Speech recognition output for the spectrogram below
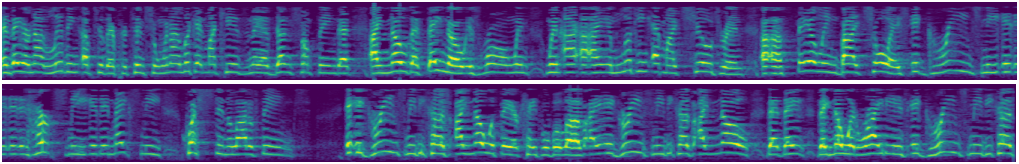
and they are not living up to their potential. When I look at my kids and they have done something that I know that they know is wrong, when, when I, I am looking at my children uh, uh, failing by choice, it grieves me, it, it, it hurts me, it, it makes me question a lot of things. It, it, grieves me because I know what they are capable of. I, it grieves me because I know that they, they know what right is. It grieves me because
